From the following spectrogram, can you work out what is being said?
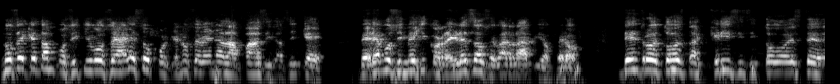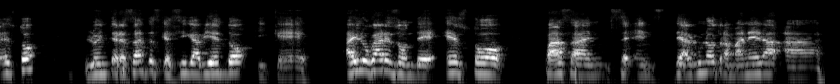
No sé qué tan positivo sea eso porque no se ve nada fácil, así que veremos si México regresa o se va rápido, pero dentro de toda esta crisis y todo este esto, lo interesante es que siga habiendo y que hay lugares donde esto pasa de alguna otra manera a,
